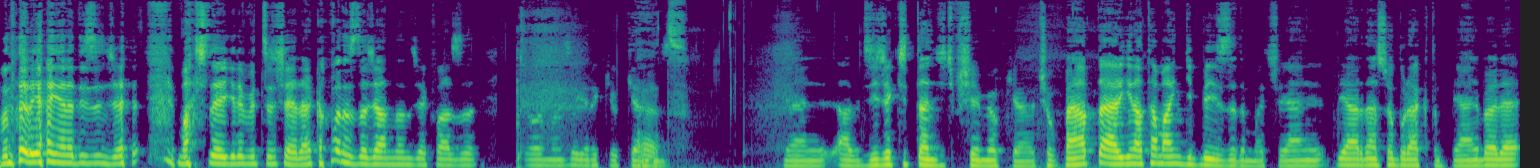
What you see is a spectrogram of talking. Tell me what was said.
Bunları yan yana dizince maçla ilgili bütün şeyler kafanızda canlanacak fazla. Yormanıza gerek yok kendiniz. Evet. Yani abi diyecek cidden hiçbir şeyim yok ya. Çok ben hatta Ergin Ataman gibi izledim maçı. Yani bir yerden sonra bıraktım. Yani böyle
